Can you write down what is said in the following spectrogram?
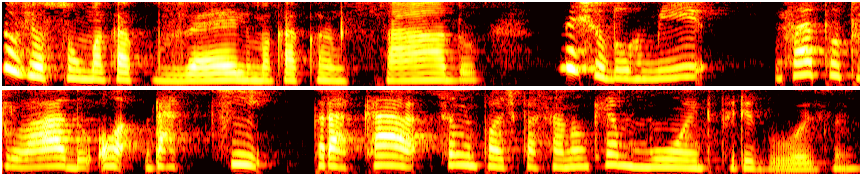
Eu já sou um macaco velho, um macaco cansado. Me deixa eu dormir. Vai para outro lado. Ó, daqui para cá você não pode passar não, que é muito perigoso.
